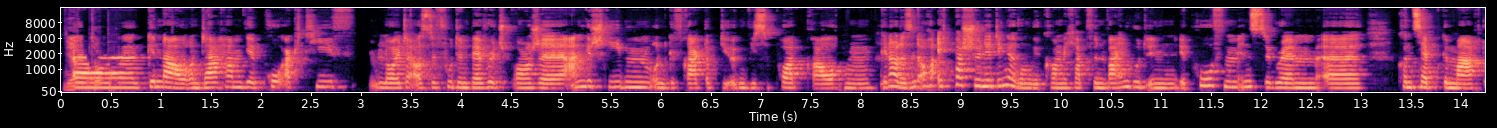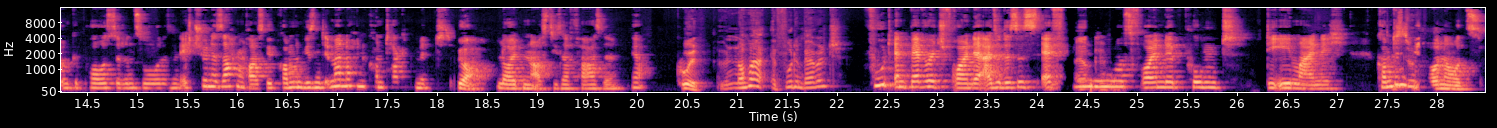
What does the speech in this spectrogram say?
ja, äh, genau, und da haben wir proaktiv Leute aus der Food and Beverage Branche angeschrieben und gefragt, ob die irgendwie Support brauchen. Genau, da sind auch echt paar schöne Dinge rumgekommen. Ich habe für ein Weingut in Ephofen Instagram äh, Konzept gemacht und gepostet und so. Da sind echt schöne Sachen rausgekommen und wir sind immer noch in Kontakt mit ja, Leuten aus dieser Phase. Ja. Cool. Nochmal Food and Beverage? Food and Beverage Freunde, also das ist f-freunde.de meine ich. Kommt in die Show Notes.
